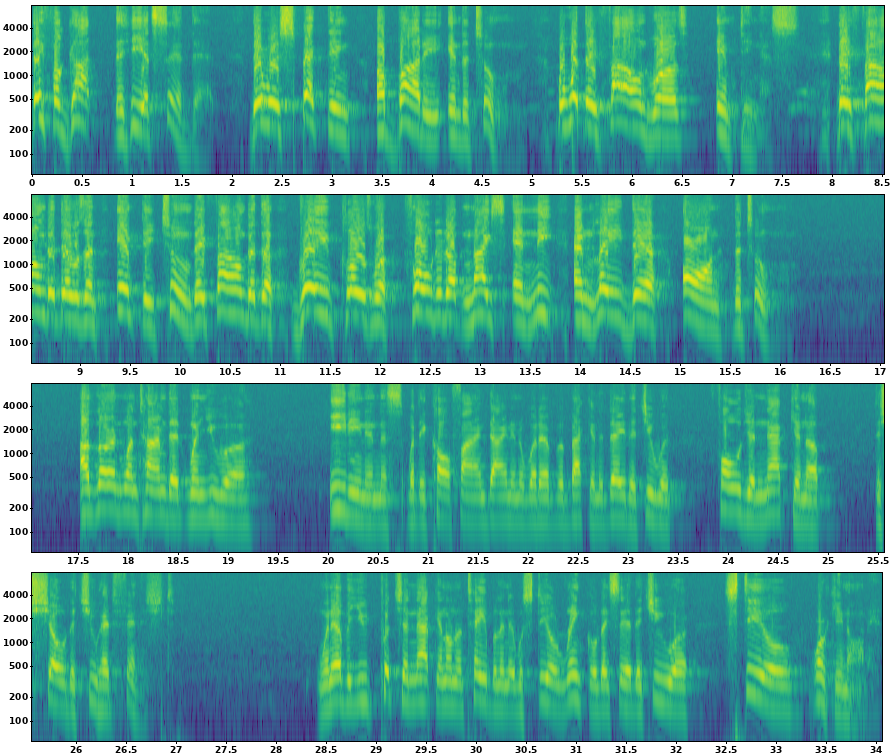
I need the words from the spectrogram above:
They forgot that he had said that. They were expecting a body in the tomb. But what they found was emptiness. They found that there was an empty tomb. They found that the grave clothes were folded up nice and neat and laid there on the tomb. I learned one time that when you were eating in this, what they call fine dining or whatever, back in the day, that you would fold your napkin up to show that you had finished. Whenever you put your napkin on the table and it was still wrinkled, they said that you were still working on it.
